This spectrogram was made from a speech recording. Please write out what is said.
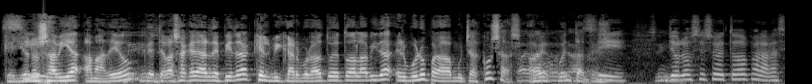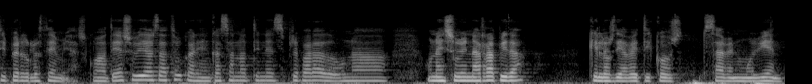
Que yo no sabía, Amadeo, que te vas a quedar de piedra, que el bicarbonato de toda la vida es bueno para muchas cosas. A ver, cuéntanos. Sí, Sí. yo lo sé sobre todo para las hiperglucemias. Cuando tienes subidas de azúcar y en casa no tienes preparado una, una insulina rápida, que los diabéticos saben muy bien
